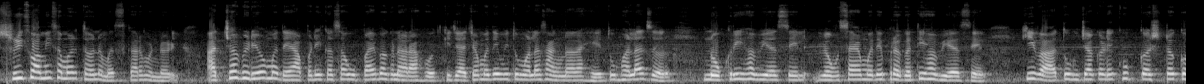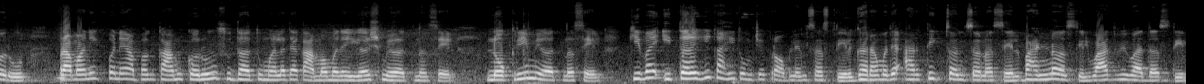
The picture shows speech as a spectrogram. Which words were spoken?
श्री स्वामी समर्थ नमस्कार मंडळी. आजच्या व्हिडिओमध्ये आपण एक असा उपाय बघणार आहोत की ज्याच्यामध्ये मी तुम्हाला सांगणार आहे तुम्हाला जर नोकरी हवी असेल व्यवसायामध्ये प्रगती हवी असेल किंवा तुमच्याकडे खूप कष्ट करून प्रामाणिकपणे आपण काम करूनसुद्धा तुम्हाला त्या कामामध्ये यश मिळत नसेल नोकरी मिळत नसेल किंवा इतरही काही तुमचे प्रॉब्लेम्स असतील घरामध्ये आर्थिक चणचण असेल भांडणं असतील वादविवाद असतील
